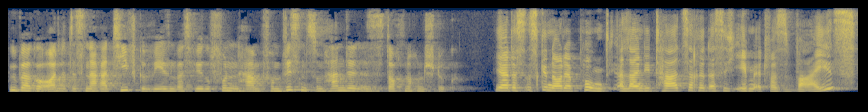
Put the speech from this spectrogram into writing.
übergeordnetes Narrativ gewesen, was wir gefunden haben. Vom Wissen zum Handeln ist es doch noch ein Stück. Ja, das ist genau der Punkt. Allein die Tatsache, dass ich eben etwas weiß,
